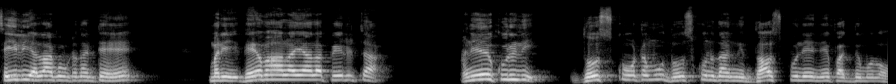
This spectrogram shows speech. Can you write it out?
శైలి ఎలాగ ఉంటుందంటే మరి దేవాలయాల పేరిట అనేకులని దోసుకోవటము దోసుకున్న దాన్ని దాచుకునే నేపథ్యంలో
